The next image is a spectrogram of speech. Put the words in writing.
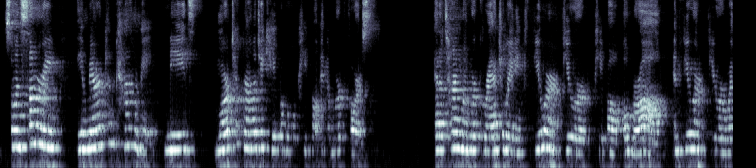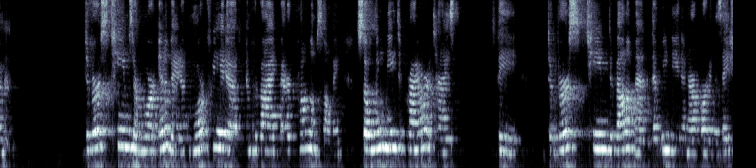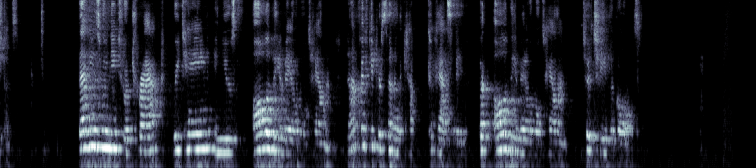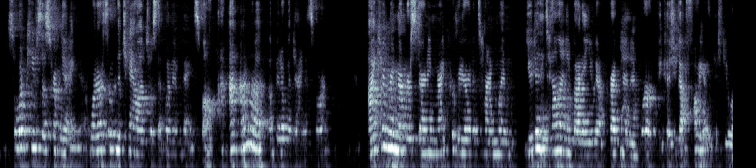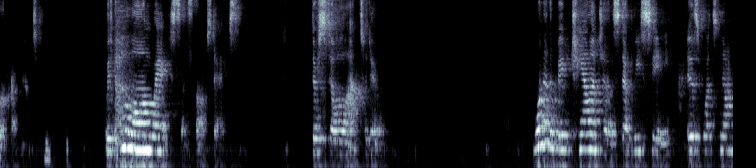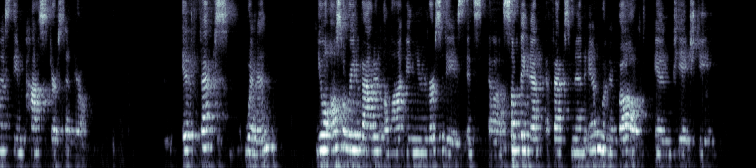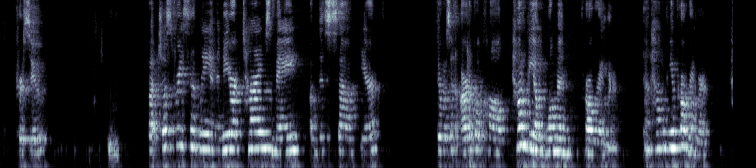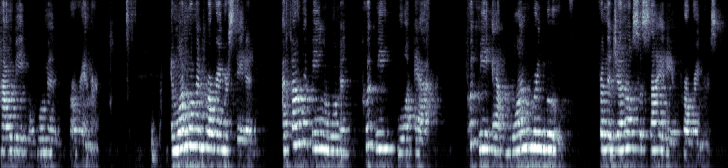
So in summary, the American economy needs more technology capable people in the workforce at a time when we're graduating fewer and fewer people overall and fewer and fewer women. Diverse teams are more innovative, more creative, and provide better problem solving. So we need to prioritize the diverse team development that we need in our organizations. That means we need to attract, retain, and use all of the available talent. Not 50% of the capacity, but all of the available talent to achieve the goals. So what keeps us from getting there? What are some of the challenges that women face? Well, I, am a, a bit of a dinosaur. I can remember starting my career at a time when you didn't tell anybody you got pregnant at work because you got fired if you were pregnant. We've come a long way since those days. There's still a lot to do. One of the big challenges that we see is what's known as the imposter syndrome. It affects women. You will also read about it a lot in universities. It's uh, something that affects men and women both in PhD pursuit. But just recently in the New York Times, May of this uh, year, there was an article called How to Be a Woman Programmer. Not how to be a programmer, how to be a woman programmer. And one woman programmer stated, I found that being a woman put me at put me at one remove from the general society of programmers.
